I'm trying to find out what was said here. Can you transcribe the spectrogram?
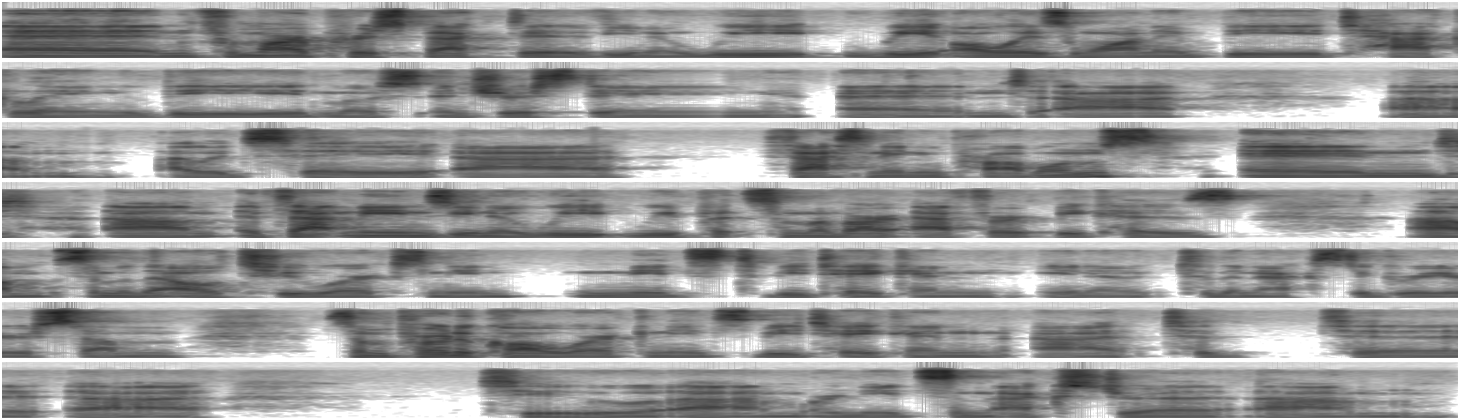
and from our perspective you know we we always want to be tackling the most interesting and uh, um, i would say uh, fascinating problems and um, if that means you know we we put some of our effort because um, some of the l2 works need needs to be taken you know to the next degree or some some protocol work needs to be taken uh, to to uh, to um, or need some extra um,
